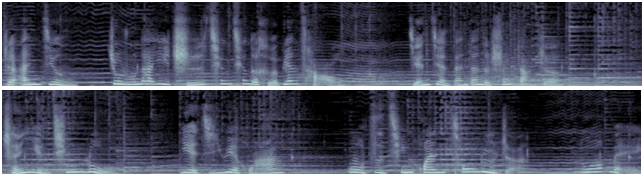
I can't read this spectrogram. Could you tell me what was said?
这安静就如那一池青青的河边草，简简单单的生长着，晨影清露，叶极月华，兀自清欢葱绿着，多美！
